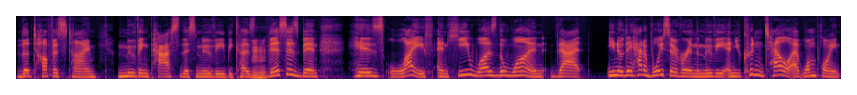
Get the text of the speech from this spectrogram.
the toughest time moving past this movie because Mm-hmm. this has been his life, and he was the one that you know they had a voiceover in the movie, and you couldn't tell at one point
